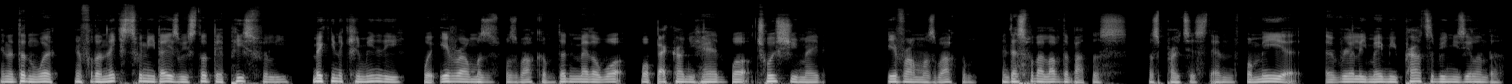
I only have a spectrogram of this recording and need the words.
And it didn't work. And for the next 20 days, we stood there peacefully, making a community where everyone was, was welcome. Didn't matter what, what background you had, what choice you made, everyone was welcome. And that's what I loved about this, this protest. And for me, it, it really made me proud to be a New Zealander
